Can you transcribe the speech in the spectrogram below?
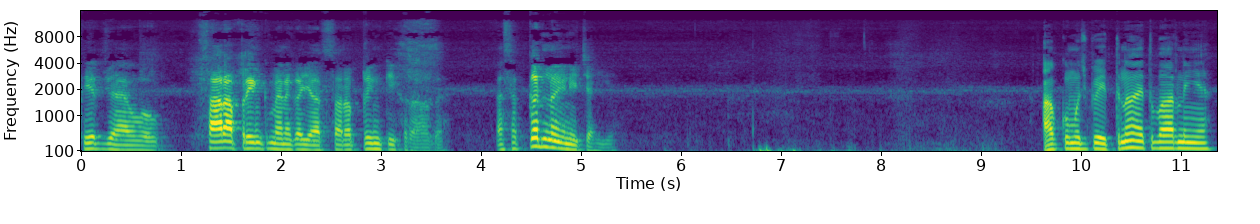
फिर जो है वो सारा प्रिंक, मैंने कहा, यार, सारा प्रिंक ही खराब है। ऐसा करना ही नहीं चाहिए। आपको मुझ पे इतना एतबार नहीं है?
